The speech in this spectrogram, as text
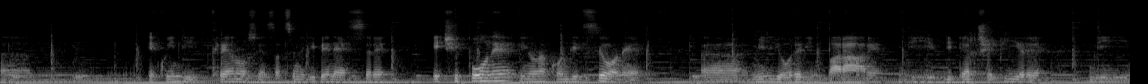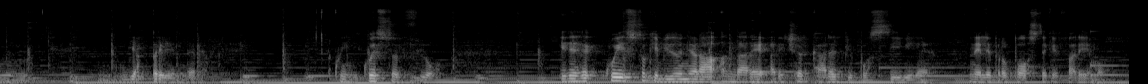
ehm, e quindi creano sensazione di benessere e ci pone in una condizione eh, migliore di imparare, di, di percepire, di, di apprendere. Quindi questo è il flow ed è questo che bisognerà andare a ricercare il più possibile nelle proposte che faremo.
